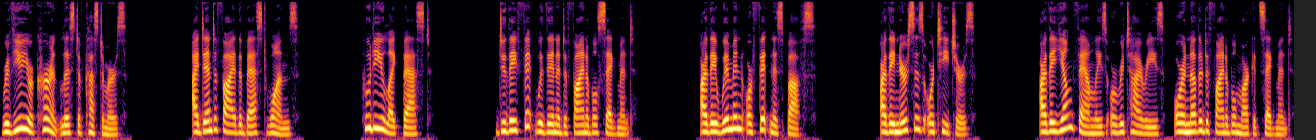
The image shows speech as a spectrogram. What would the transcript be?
review your current list of customers. Identify the best ones. Who do you like best? Do they fit within a definable segment? Are they women or fitness buffs? Are they nurses or teachers? Are they young families or retirees, or another definable market segment?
